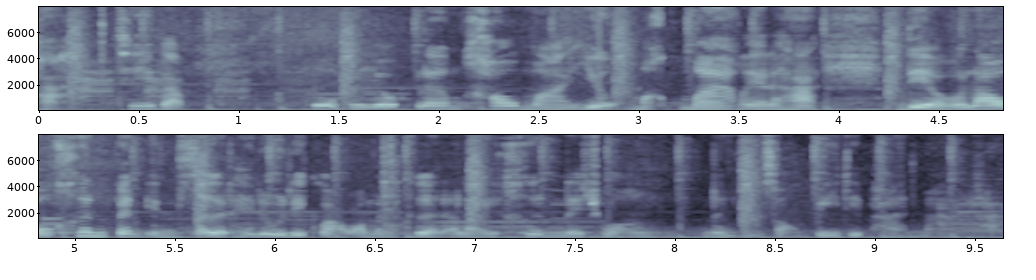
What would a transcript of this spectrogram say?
ค่ะ ที่แบบผู้อพยพเริ่มเข้ามาเยอะมาก ๆ เลยนะคะ เดี๋ยวเราขึ้นเป็นอินเสิร์ตให้ดูดีกว่าว่ามันเกิดอะไรขึ้นในช่วง 1-2 ปีที่ผ่านมาค่ะ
